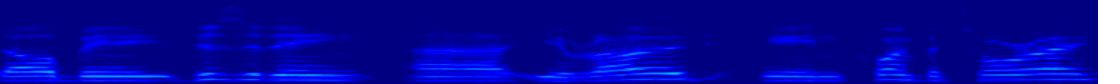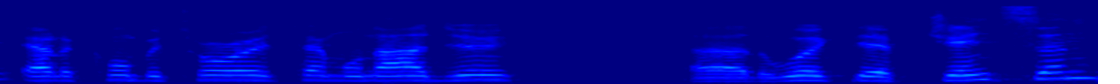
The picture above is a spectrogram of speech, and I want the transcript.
They'll be visiting uh, Erode in Coimbatore, out of Coimbatore, Tamil Nadu, uh, the WorkDeaf Jensen,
